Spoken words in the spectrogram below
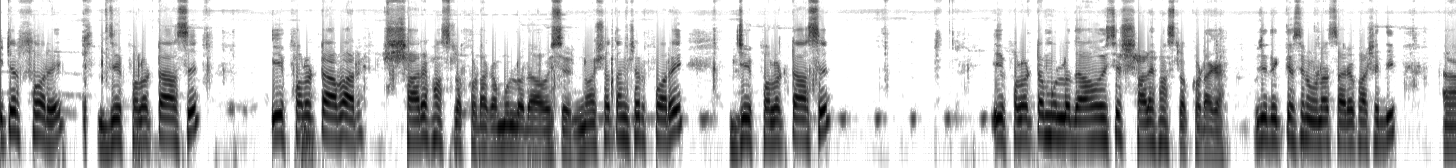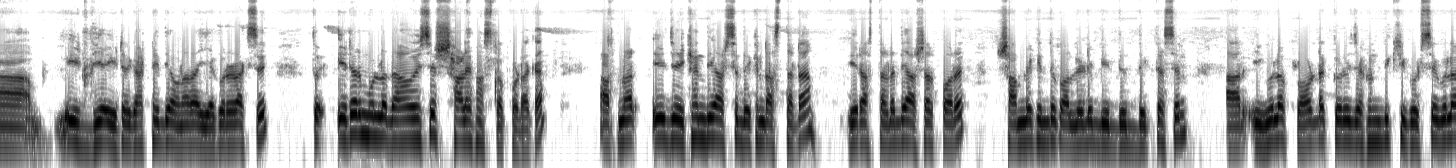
এটার পরে যে ফলটটা আছে, এই ফলটটা আবার সাড়ে পাঁচ লক্ষ টাকা মূল্য দেওয়া হয়েছে। নয় শতাংশের পরে যে ফলটটা আছে এই ফলটটা মূল্য দেওয়া হয়েছে সাড়ে পাঁচ লক্ষ টাকা। ওই যে দেখতেছেন ওনার চারিপাশে দিয়ে ইট দিয়ে, ইটের ঘাটনি দিয়ে ওনারা ইয়ে করে রাখছে। তো এটার মূল্য দেওয়া হয়েছে সাড়ে পাঁচ লক্ষ টাকা। আপনার এই যে এখান দিয়ে আসছে, দেখেন রাস্তাটা। এই রাস্তাটা দিয়ে আসার পরে সামনে কিন্তু অলরেডি বিদ্যুৎ দেখতেছেন। আর এগুলা প্লট করে যখন বিক্রি করছে, এগুলা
